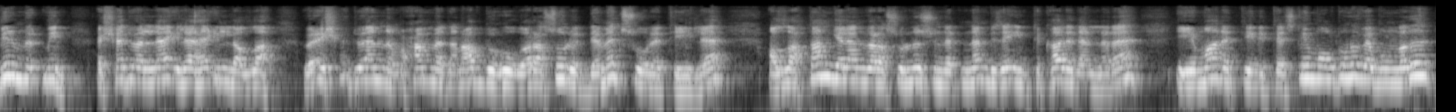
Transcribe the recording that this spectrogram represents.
Bir mümin eşhedü en la ilahe illallah ve eşhedü enne Muhammeden abduhu ve rasulü demek suretiyle Allah'tan gelen ve Resulünün sünnetinden bize intikal edenlere iman ettiğini, teslim olduğunu ve bunları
